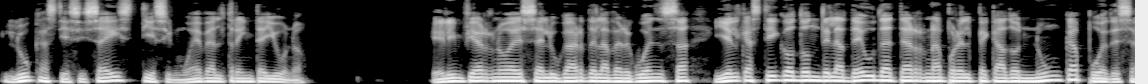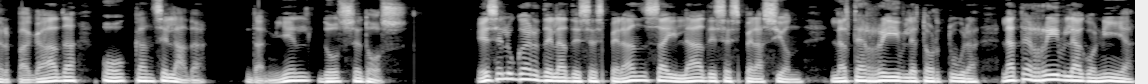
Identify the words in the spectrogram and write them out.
Lucas 16, 19 al 31. El infierno es el lugar de la vergüenza y el castigo donde la deuda eterna por el pecado nunca puede ser pagada o cancelada. Daniel 12:2 es el lugar de la desesperanza y la desesperación, la terrible tortura, la terrible agonía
